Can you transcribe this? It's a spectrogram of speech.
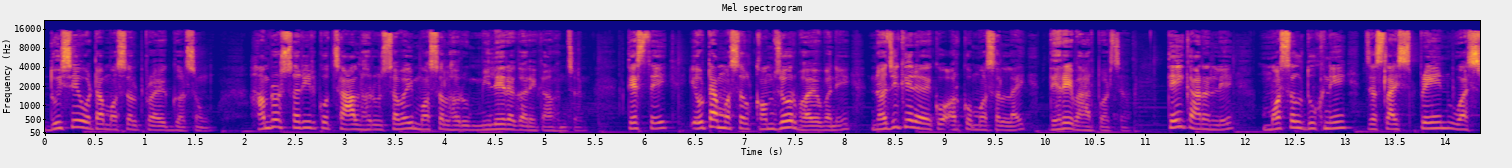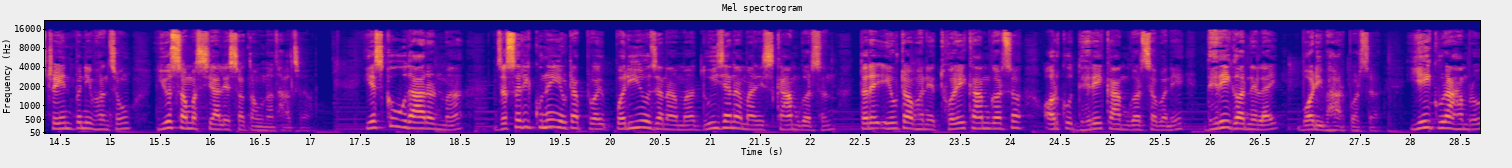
दुई सयवटा मसल प्रयोग गर्छौँ। हाम्रो शरीरको चालहरू सबै मसलहरू मिलेर गरेका हुन्छन्। त्यस्तै एउटा मसल कमजोर भयो भने नजिकै रहेको अर्को मसललाई धेरै भार पर्छ। त्यही कारणले मसल दुख्ने जसलाई स्प्रेन वा स्ट्रेन पनि भन्छौँ यो समस्याले सताउन थाल्छ। यसको उदाहरणमा जसरी कुनै एउटा परियोजनामा दुईजना मानिस काम गर्छन् तर एउटा भने थोरै काम गर्छ अर्को धेरै काम गर्छ भने धेरै गर्नेलाई बढी भार पर्छ। यही कुरा हाम्रो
